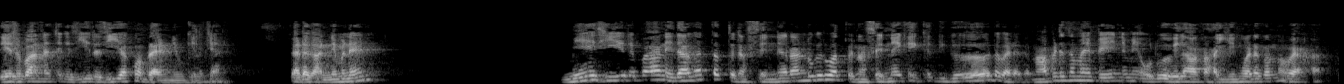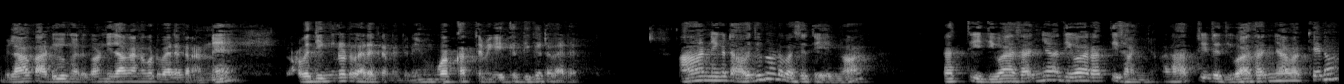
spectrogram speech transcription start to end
දේශපාලනත් එක 100%ක්ම බ්‍රෑන්ඩ් නිව් කියලා කියන්නේ. වැඩ ගන්නෙම නැහැ. මේ 100% නිදාගත්තත් වෙනස් වෙන්නේ රණ්ඩු කරුවත් වෙනස් වෙන්නේ එක එක දිගට වැඩ කරනවා. අපිට තමයි පේන්නේ මේ ඔළුව වෙලාවක හයියෙන් වැඩ කරනවා, වෙලාවක අඩුවෙන් වැඩ කරනවා, නිදා ගන්නකොට වැඩ කරන්නේ. අවදිින් ඉන්නකොට වැඩ කරන කෙනෙක්. මොකක්වත් මේක එක දිගට වැඩ. ආන්න එකට අවදි වුණාට පස්සේ තේරෙනවා රත්ති දිවා සංඥා දිවා රත්ති සංඥා. රාත්‍රියට දිවා සංඥාවක් එනවා.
